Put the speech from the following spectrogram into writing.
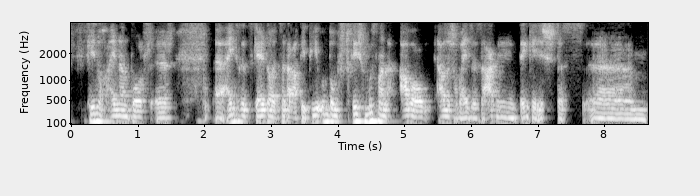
fehlen noch Einnahmen durch äh, äh Eintrittsgelder etc. pp. Unterm Strich muss man aber ehrlicherweise sagen, denke ich, dass äh,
